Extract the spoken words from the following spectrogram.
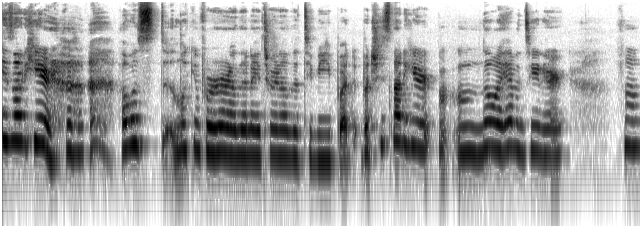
is not here. I was looking for her and then I turned on the TV, but but she's not here. Mm-mm, no, I haven't seen her. Hmm.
